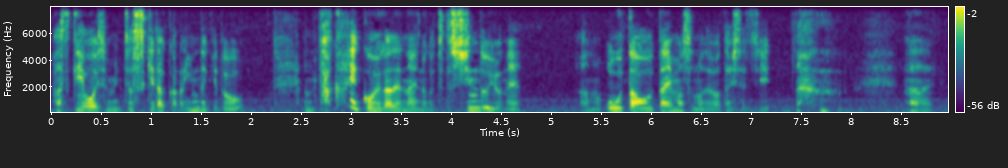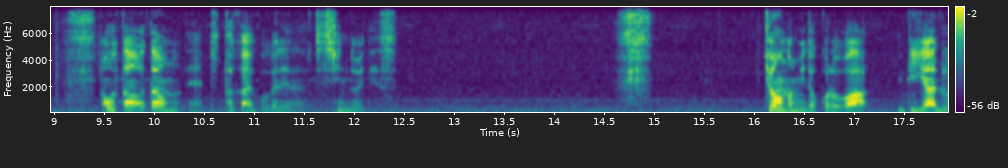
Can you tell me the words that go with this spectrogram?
ハスキーボイスめっちゃ好きだからいいんだけどあの高い声が出ないのがちょっとしんどいよね。あのお歌を歌いますので私たち。はい。お歌を歌うのでちょっと高い声が出ないのちょっとしんどいです。今日の見どころはリアル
